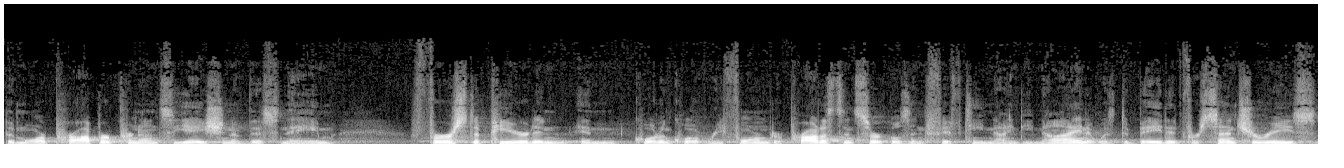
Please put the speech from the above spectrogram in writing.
the more proper pronunciation of this name first appeared in, in quote unquote Reformed or Protestant circles in 1599. It was debated for centuries.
